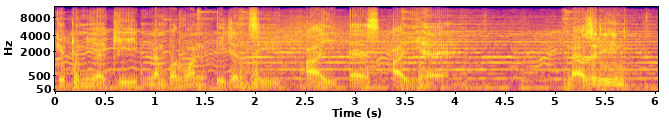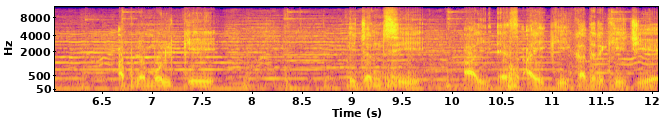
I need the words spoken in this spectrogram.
کہ دنیا کی number one agency I S I ہے۔ ناظرین، اپنے ملک کی ایجنسی آئی ایس آئی کی قدر کیجیے،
